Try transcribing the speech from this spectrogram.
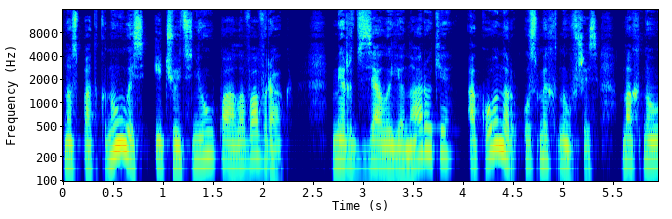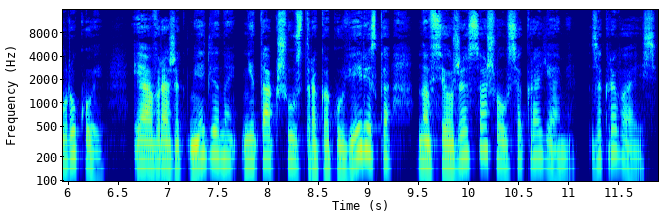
но споткнулась и чуть не упала во враг. Мирт взял ее на руки, а Конор, усмехнувшись, махнул рукой, и овражек медленно, не так шустро, как у вереска, но все же сошелся краями, закрываясь.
